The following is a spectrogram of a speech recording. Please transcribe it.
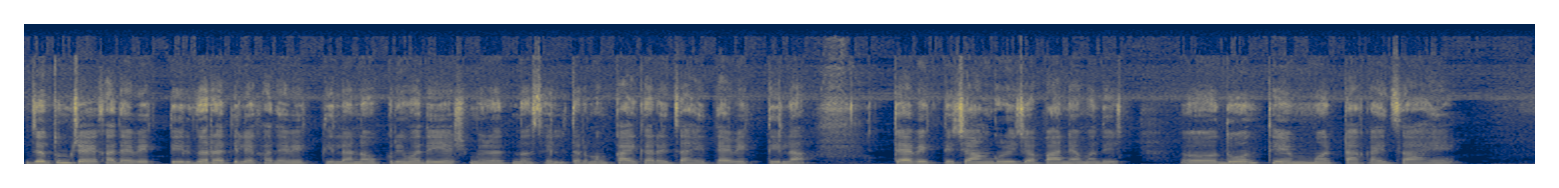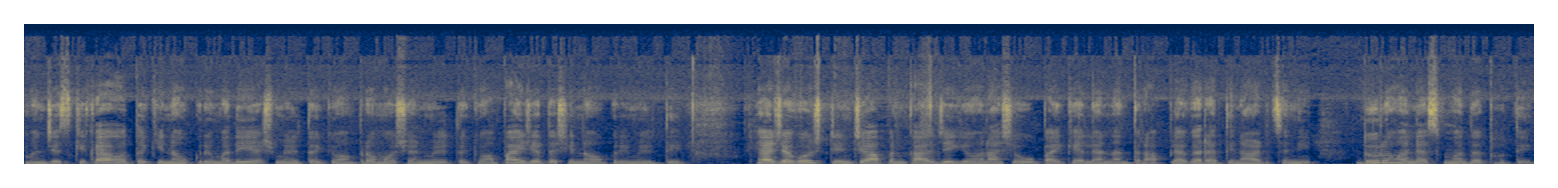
जर तुमच्या एखाद्या व्यक्ती घरातील एखाद्या व्यक्तीला नोकरीमध्ये यश मिळत नसेल तर मग काय करायचं आहे? त्या व्यक्तीला त्या व्यक्तीच्या आंघोळीच्या पाण्यामध्ये दोन थेंब मध टाकायचं आहे. म्हणजेच की काय होतं की नोकरीमध्ये यश मिळतं किंवा प्रमोशन मिळतं किंवा पाहिजे तशी नोकरी मिळते. ह्या ज्या गोष्टींची आपण काळजी घेऊन असे उपाय केल्यानंतर आपल्या घरातील अडचणी दूर होण्यास मदत होते.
